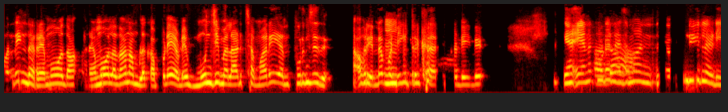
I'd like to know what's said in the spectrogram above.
வந்து இந்த ரெமோ தான். ரெமோல தான் நம்மளுக்கு அப்படியே அப்படியே மூஞ்சி மேல அடிச்ச மாதிரி எனக்கு புரிஞ்சுது. அவர் என்ன பண்ணிக்கிட்டு இருக்காரு அப்படின்னு. எனக்கு கூட நிஜமா புரியலடி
